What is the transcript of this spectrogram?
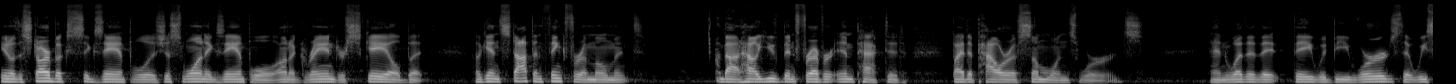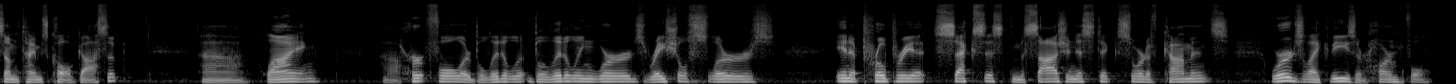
You know, the Starbucks example is just one example on a grander scale, but again, stop and think for a moment about how you've been forever impacted by the power of someone's words. And whether they, they would be words that we sometimes call gossip, uh, lying, uh, hurtful or belittling words, racial slurs, inappropriate, sexist, misogynistic sort of comments. Words like these are harmful,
